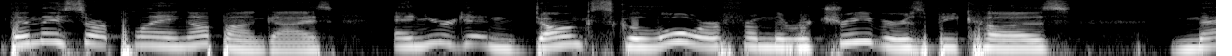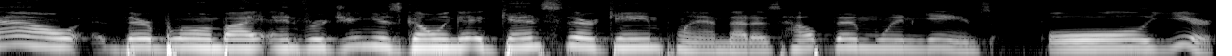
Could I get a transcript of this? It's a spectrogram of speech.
then they start playing up on guys, and you're getting dunks galore from the retrievers because now they're blowing by, and Virginia's going against their game plan that has helped them win games all year.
